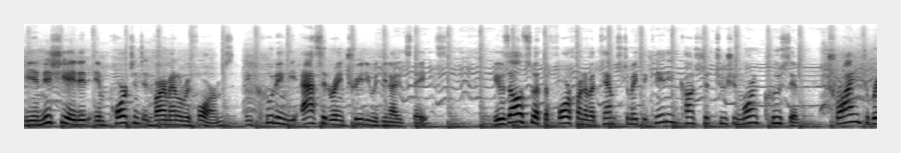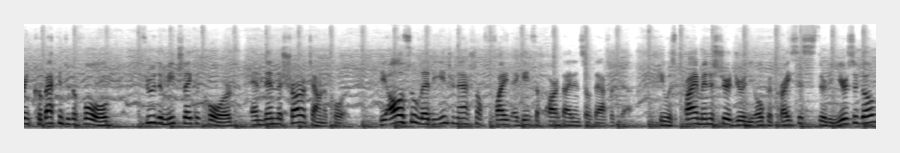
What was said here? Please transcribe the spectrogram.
He initiated important environmental reforms, including the Acid Rain Treaty with the United States. He was also at the forefront of attempts to make the Canadian Constitution more inclusive, trying to bring Quebec into the fold through the Meech Lake Accord and then the Charlottetown Accord. He also led the international fight against apartheid in South Africa. He was prime minister during the Oka crisis 30 years ago,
